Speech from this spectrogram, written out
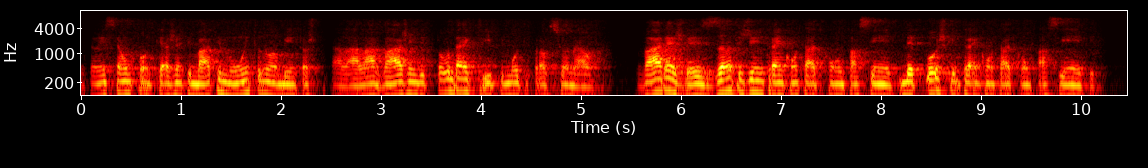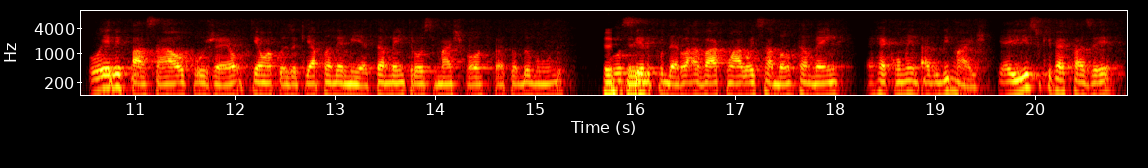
Então, esse é um ponto que a gente bate muito no ambiente hospitalar, a lavagem de toda a equipe multiprofissional. Várias vezes, antes de entrar em contato com o paciente, depois que entrar em contato com o paciente, ou ele passa álcool gel, que é uma coisa que a pandemia também trouxe mais forte para todo mundo, Perfeito. ou se ele puder lavar com água e sabão também é recomendado demais. Que é isso que vai fazer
